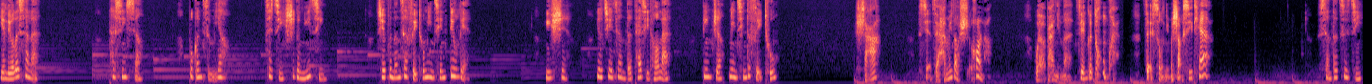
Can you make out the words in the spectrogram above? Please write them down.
也流了下来。她心想，不管怎么样，自己是个女警。绝不能在匪徒面前丢脸。于是，又倔强的抬起头来，盯着面前的匪徒。啥？现在还没到时候呢！我要把你们见个痛快，再送你们上西天。想到自己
